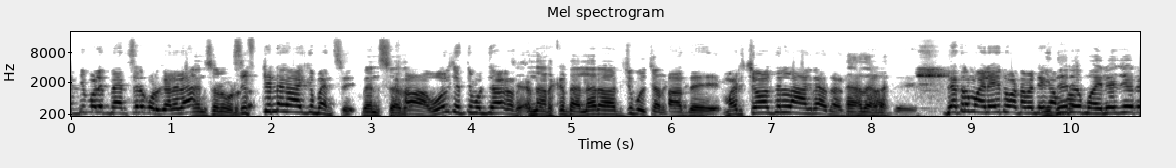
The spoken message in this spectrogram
അടിപൊളി പെൻഷൻ കൊടുക്കാം. അല്ല ബെൻസാണ് കൊടുക്കാം. സ്വിഫ്റ്റിന്റെ കായ്ക്ക് പെൻസ് ആ ഓൾ ചെത്തി നടക്കട്ടെ. എല്ലാരും അടിച്ചു പൊളിച്ചു നടക്കട്ടെ. അതെ. മരിച്ചോളത്തിലുള്ള ആഗ്രഹം അതാണ്. ഇത് എത്ര മൈലേജ് ഓട്ടോമാറ്റിക് ഇതൊരു മൈലേജ് ഒരു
